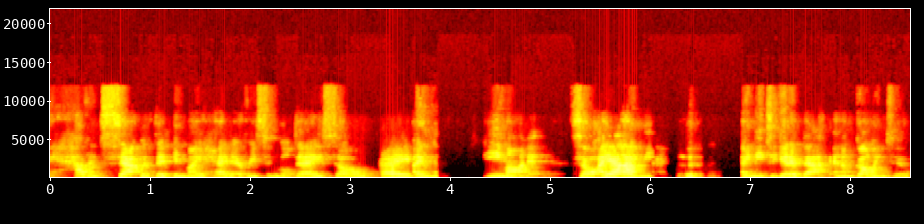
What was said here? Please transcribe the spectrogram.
I haven't sat with it in my head every single day. So right. I steam on it. So I, yeah. I need to I need to get it back and I'm going to.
